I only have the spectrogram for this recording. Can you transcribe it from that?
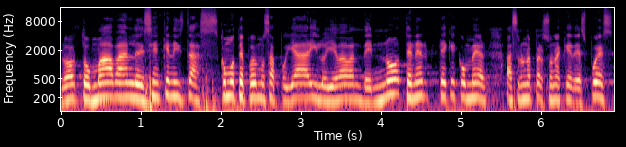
lo tomaban, le decían que necesitas, cómo te podemos apoyar y lo llevaban de no tenerte que comer a ser una persona que después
